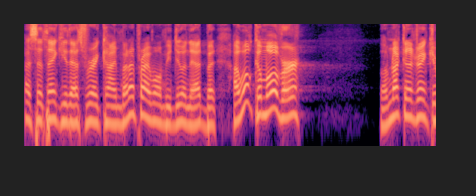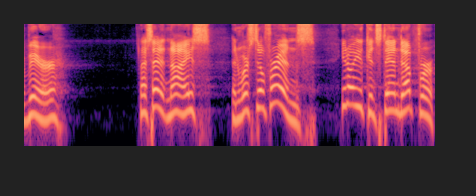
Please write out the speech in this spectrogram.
I said, "Thank you. That's very kind, but I probably won't be doing that. But I will come over. But I'm not going to drink your beer." I said it nice and we're still friends. You know, you can stand up for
